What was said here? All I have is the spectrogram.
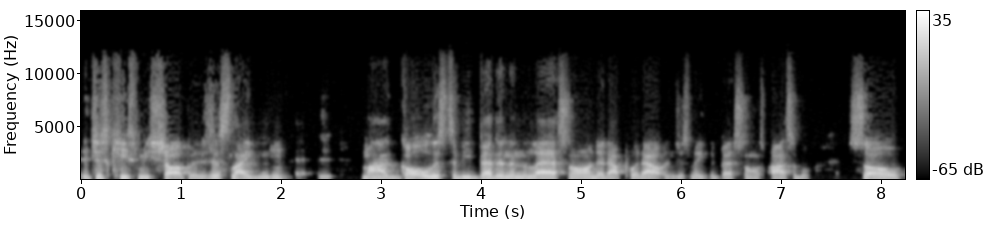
it just keeps me sharper. It's just like mm-hmm. my goal is to be better than the last song that I put out and just make the best songs possible. So,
